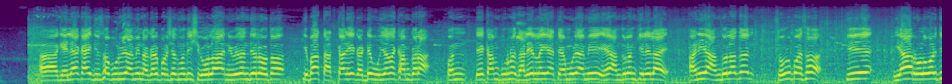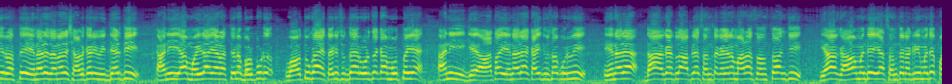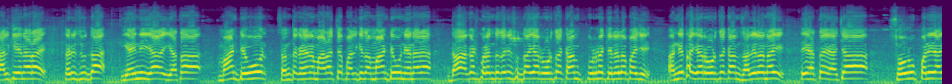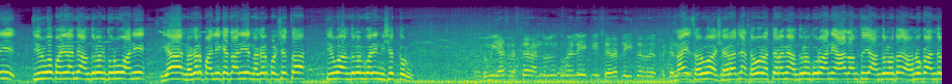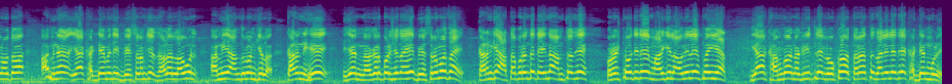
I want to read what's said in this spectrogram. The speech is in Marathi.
गेल्या काही दिवसापूर्वी आम्ही नगर परिषदमध्ये शिवला निवेदन दिलं होतं. की बा तात्काळ हे गड्डे बुजाचं काम करा पण ते काम पूर्ण झालेलं नाही आहे त्यामुळे आम्ही हे आंदोलन केलेलं आहे. आणि या आंदोलनाचं स्वरूप असं की या रोडवरती रस्ते येणारे जाणारे शाळकरी विद्यार्थी आणि या महिला या रस्त्यानं भरपूर वाहतूक आहे तरीसुद्धा या रोडचं काम होत नाही आहे. आणि गे आता येणाऱ्या काही दिवसापूर्वी येणाऱ्या दहा ऑगस्टला आपल्या संत गजानन महाराज संस्थांची या गावामध्ये या संत नगरीमध्ये पालखी येणार आहे. तरीसुद्धा यांनी या याचा मान ठेवून संत गजानन महाराजच्या पालखीचा मान ठेवून येणाऱ्या दहा ऑगस्टपर्यंत तरीसुद्धा या रोडचं काम पूर्ण केलेलं पाहिजे. अन्यथा या रोडचं काम झालेलं नाही. ते ह्याचा ह्याच्या स्वरूपपणे आणि तीव्रपणे आम्ही आंदोलन करू आणि या नगरपालिकेचा आणि नगर परिषदचा तीव्र आंदोलन करून निषेध करू. तुम्ही याच रस्त्यावर आंदोलन करू राहिले की शहरातले इतर नाही सर्व शहरातल्या सर्व रस्त्यावर आम्ही आंदोलन करू आणि आज आमचं जे आंदोलन होतं अनोखं आंदोलन होतं आम्ही ना या खड्ड्यामध्ये बेश्रमचे झाडं लावून आम्ही हे आंदोलन केलं. कारण हे जे नगर परिषद आहे हे बेश्रमच आहे. कारण की आतापर्यंत त्यांना आमचं जे प्रश्न होते ते मार्गी लावलेलेच नाही आहेत. या खामगाव नगरीतले लोक त्रस्त झालेले आहेत या खड्ड्यांमुळे.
